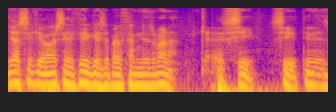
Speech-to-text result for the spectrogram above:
Ya, sé que vas a decir que se parece a Nirvana. Sí, sí, tienes,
